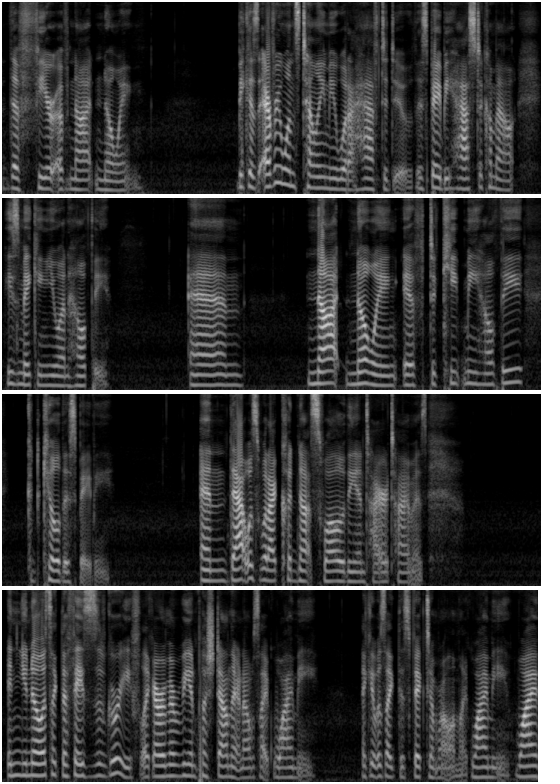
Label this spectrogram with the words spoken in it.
the fear of not knowing. Because everyone's telling me what I have to do. This baby has to come out. He's making you unhealthy. And not knowing if to keep me healthy could kill this baby. And that was what I could not swallow the entire time is and you know it's like the phases of grief. Like I remember being pushed down there and I was like, why me? Like it was like this victim role. I'm like, why me? Why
